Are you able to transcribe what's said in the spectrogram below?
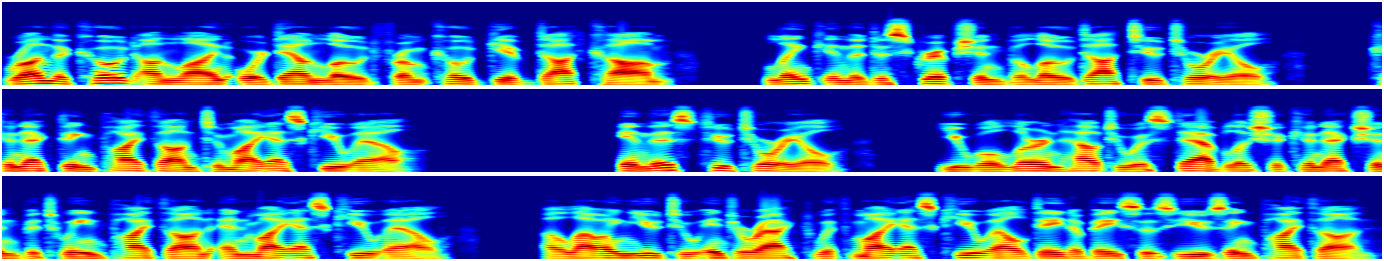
Run the code online or download from codegive.com, link in the description below. Tutorial, Connecting Python to MySQL. In this tutorial, you will learn how to establish a connection between Python and MySQL, allowing you to interact with MySQL databases using Python.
